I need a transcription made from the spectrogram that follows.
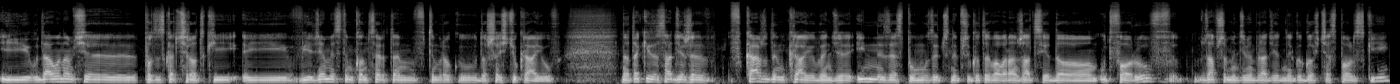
I udało nam się pozyskać środki i jedziemy z tym koncertem w tym roku do sześciu krajów. Na takiej zasadzie, że w każdym kraju będzie inny zespół muzyczny przygotował aranżację do utworów. Zawsze będziemy brać jednego gościa z Polski.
